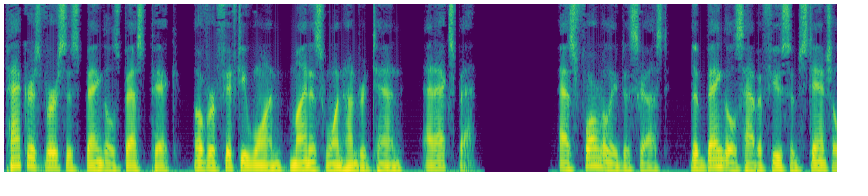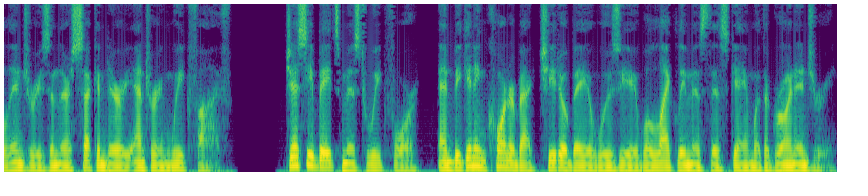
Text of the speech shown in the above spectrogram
Packers vs. Bengals best pick, over 51, minus 110, at XBet. As formerly discussed, the Bengals have a few substantial injuries in their secondary entering Week 5. Jessie Bates missed Week 4, and beginning cornerback Chido Awuzie will likely miss this game with a groin injury.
